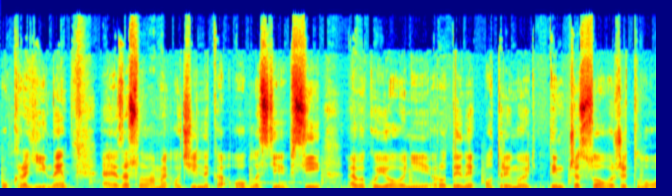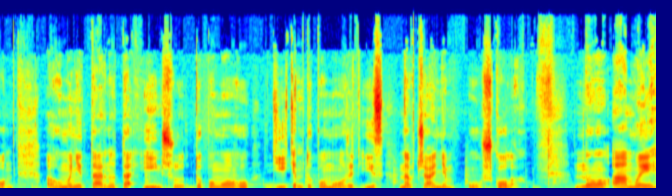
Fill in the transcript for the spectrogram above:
України. За словами очільника області, всі евакуйовані родини отримують тимчасове житло, гуманітарну та іншу допомогу дітям допоможуть із навчанням у школах. Ну, а ми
